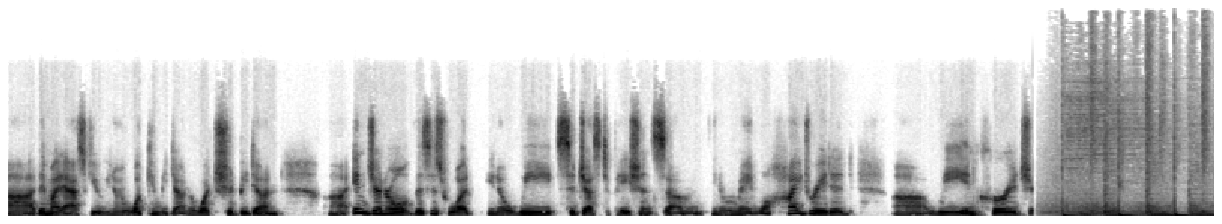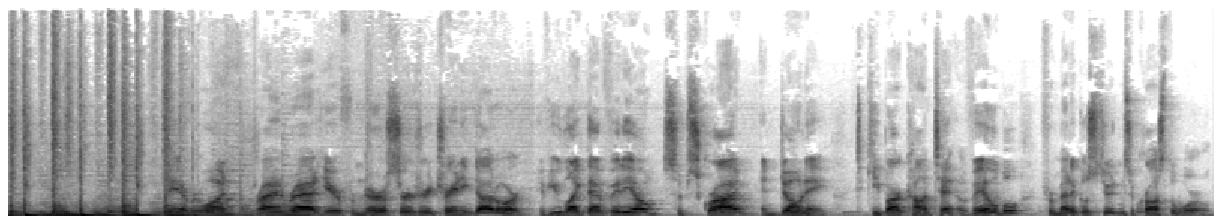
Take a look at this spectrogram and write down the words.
uh, they might ask you, you know, what can be done or what should be done. Uh, in general, this is what you know we suggest to patients. Um, you know, remain well hydrated. Uh, we encourage. Hey everyone, Ryan Rad here from neurosurgerytraining.org. If you like that video, subscribe and donate keep our content available for medical students across the world.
